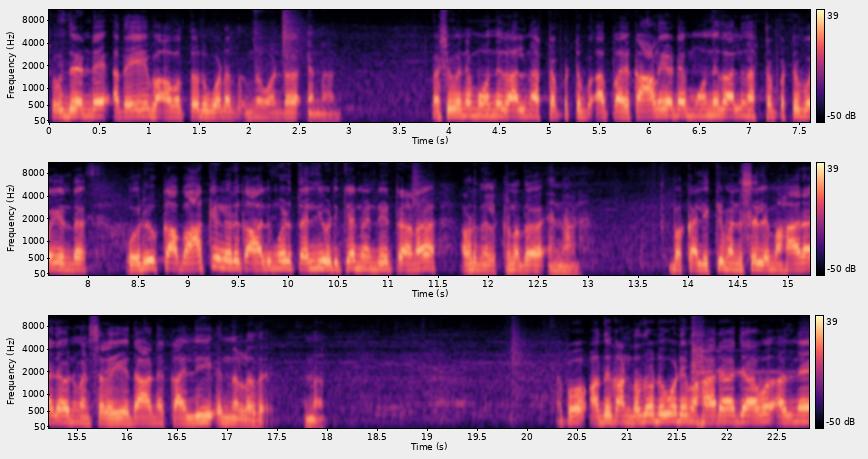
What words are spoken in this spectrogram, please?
ശൂദ്രന്റെ അതേ ഭാവത്തോടു കൂടെ നിന്നുകൊണ്ട് എന്നാണ്. പശുവിന്റെ മൂന്ന് കാൽ നഷ്ടപ്പെട്ടു കാളയുടെ മൂന്ന് കാൽ നഷ്ടപ്പെട്ടു പോയിട്ടുണ്ട് ഒരു ബാക്കിയുള്ളൊരു കാലും കൂടി തല്ലി ഒടിക്കാൻ വേണ്ടിയിട്ടാണ് അവിടെ നിൽക്കുന്നത് എന്നാണ്. അപ്പോൾ കലിക്ക് മനസ്സിലായി മഹാരാജാവിന് മനസ്സിലായി ഇതാണ് കലി എന്നുള്ളത് എന്നാണ്. അപ്പോൾ അത് കണ്ടതോടുകൂടി മഹാരാജാവ് അതിനെ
